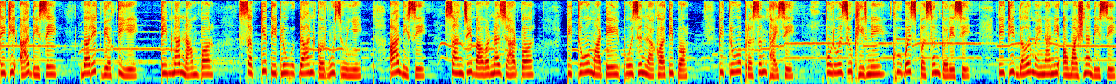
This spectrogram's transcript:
તેથી આ દિવસે દરેક વ્યક્તિએ તેમના નામ પર શક્ય તેટલું દાન કરવું જોઈએ. આ દિવસે સાંજે બાવળના ઝાડ પર પિતૃઓ માટે ભોજન રાખવાથી પણ પિતૃઓ પ્રસન્ન થાય છે. પૂર્વજો ખીરને ખૂબ જ પસંદ કરે છે. તેથી દર મહિનાની અમાસના દિવસે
